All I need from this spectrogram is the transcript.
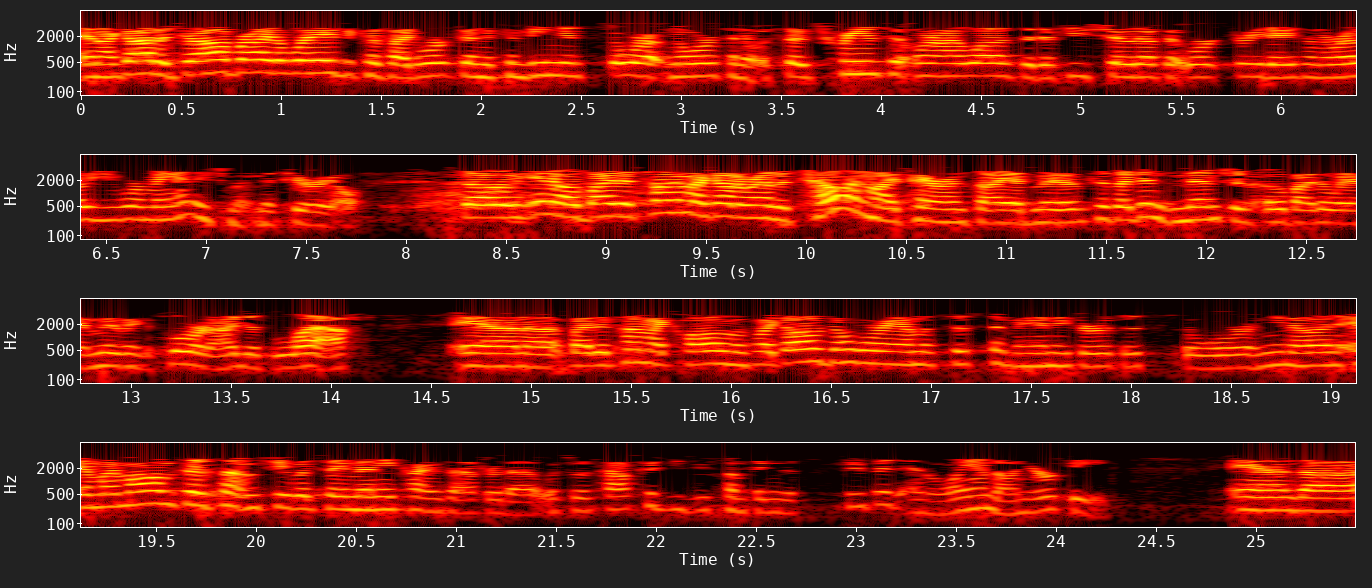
and I got a job right away because I'd worked in a convenience store up north and it was so transient where I was that if you showed up at work three days in a row, you were management material. So, you know, by the time I got around to telling my parents I had moved, because I didn't mention, oh, by the way, I'm moving to Florida, I just left. And uh, by the time I called them, it was like, oh, don't worry, I'm assistant manager at this store. And, you know, and, and my mom said something she would say many times after that, which was, how could you do something this stupid and land on your feet? And, uh,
